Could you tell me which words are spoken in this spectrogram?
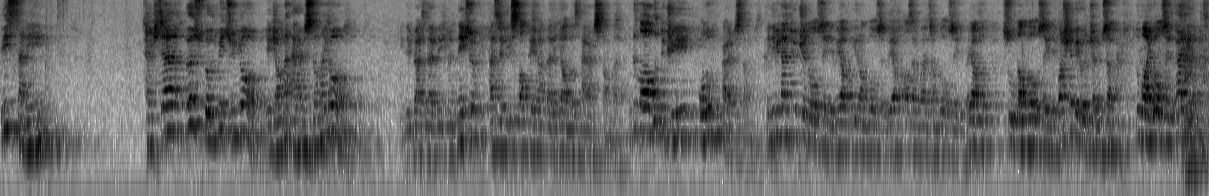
Biz səni təkcə öz qövmü üçün yox, yeganə Ərəbistana yox. İndi bəziləri deyir ki, nə üçün Həzrəti İslam peyğəmbəri yalnız Ərəbistanda? İndi labuddur ki, olub Ərəbistanda. İndi birdən Türkiyədə olsaydı, və yaxud İranda olsaydı, və yaxud Azərbaycanda olsaydı, və yaxud Sudanda olsaydı, başqa bir ölkədə, məsələn, Dubayda olsaydı, fərq eləməz.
